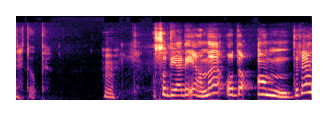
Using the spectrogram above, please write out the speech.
Nettopp. Hm. Så det er det ene. Og det andre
